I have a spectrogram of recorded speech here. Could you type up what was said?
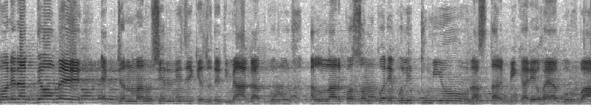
মনে রাখতে হবে একজন মানুষের রিজিকে যদি তুমি আঘাত করো, আল্লাহর কসম করে বলি, তুমিও রাস্তার বিকারি হয়ে ঘুরবা।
